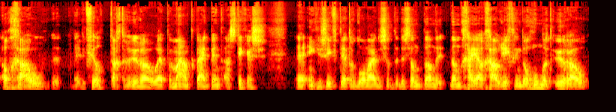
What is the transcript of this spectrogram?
al gauw, eh, weet ik veel, 80 euro eh, per maand kwijt bent aan stickers. Uh, inclusief 30 dollar. Dus, dus dan, dan, dan ga je al gauw richting de 100 euro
